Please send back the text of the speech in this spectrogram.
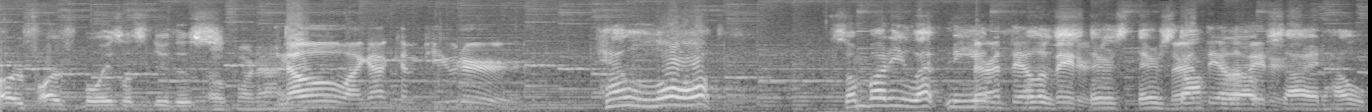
Arf, arf, boys, let's do this. Oh, four nine. No, I got computer. Hello! Somebody let me They're in. at the please. elevators. There's, there's They're at the doctor outside. Help,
